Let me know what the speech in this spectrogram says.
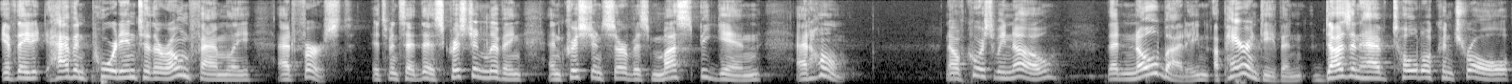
if they haven't poured into their own family at first. It's been said this Christian living and Christian service must begin at home. Now, of course, we know that nobody, a parent even, doesn't have total control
